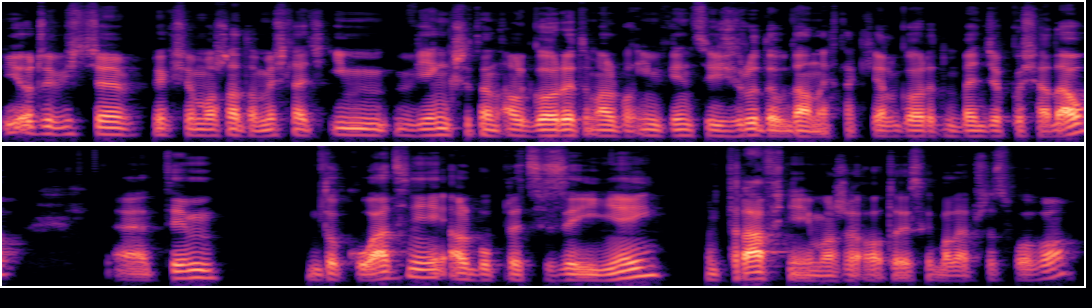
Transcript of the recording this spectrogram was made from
I oczywiście, jak się można domyślać, im większy ten algorytm albo im więcej źródeł danych taki algorytm będzie posiadał, e, tym dokładniej albo precyzyjniej, trafniej może o to jest chyba lepsze słowo,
